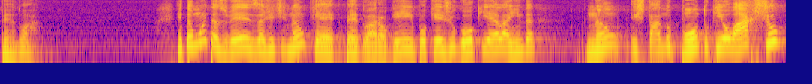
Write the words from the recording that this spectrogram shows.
perdoar. Então, muitas vezes a gente não quer perdoar alguém porque julgou que ela ainda não está no ponto que eu acho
